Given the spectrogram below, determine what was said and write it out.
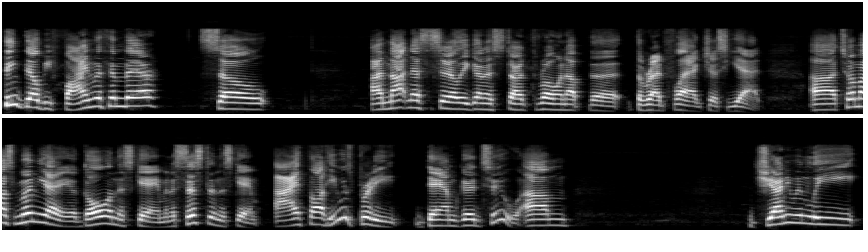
think they'll be fine with him there. So I'm not necessarily going to start throwing up the, the red flag just yet. Uh, Thomas Meunier, a goal in this game, an assist in this game. I thought he was pretty damn good too. Um, genuinely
